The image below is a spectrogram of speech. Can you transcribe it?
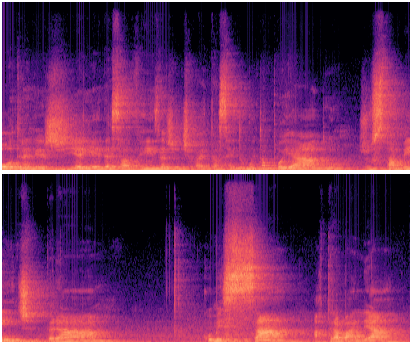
outra energia, e aí dessa vez a gente vai estar sendo muito apoiado justamente para começar a trabalhar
